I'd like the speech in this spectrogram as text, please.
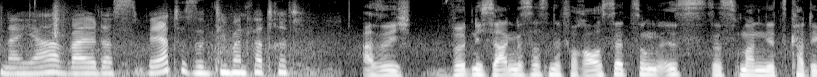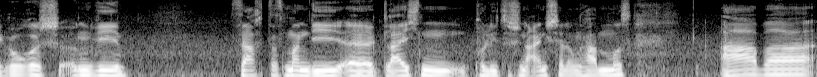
Naja, weil das Werte sind, die man vertritt. Also ich würde nicht sagen, dass das eine Voraussetzung ist, dass man jetzt kategorisch irgendwie sagt, dass man die äh, gleichen politischen Einstellungen haben muss. Aber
